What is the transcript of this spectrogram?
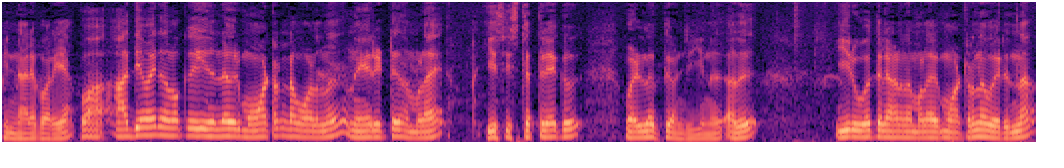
പിന്നാലെ പറയാം. അപ്പോൾ ആദ്യമായിട്ട് നമുക്ക് ഇതിന്റെ ഒരു മോട്ടറിന്റെ മുകളിൽ നിന്ന് നേരിട്ട് നമ്മളെ ഈ സിസ്റ്റത്തിലേക്ക് വെള്ളം എത്തുകയാണ് ചെയ്യുന്നത്. അത് ഈ രൂപത്തിലാണ് നമ്മളെ മോട്ടറിൽ നിന്ന് വരുന്ന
